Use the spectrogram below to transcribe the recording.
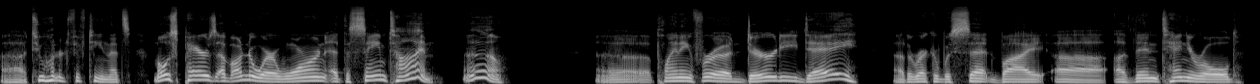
Uh, 215. That's most pairs of underwear worn at the same time. Oh. Uh, planning for a dirty day. Uh, the record was set by uh, a then 10 year old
